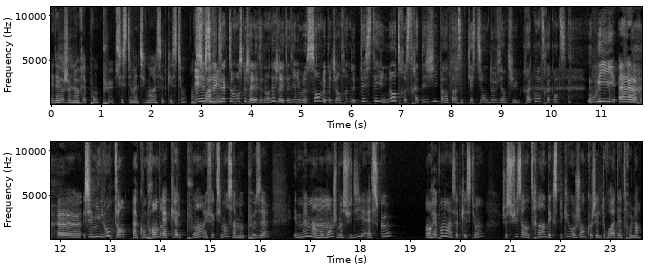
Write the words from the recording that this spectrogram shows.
Et d'ailleurs, je ne réponds plus systématiquement à cette question en Et c'est exactement ce que j'allais te demander. J'allais te dire, il me semble que tu es en train de tester une autre stratégie par rapport à cette question d'où viens-tu? Raconte, raconte. Oui, alors, euh, j'ai mis longtemps à comprendre à quel point, effectivement, ça me pesait. Et même à un moment, je me suis dit, est-ce que, en répondant à cette question, je suis en train d'expliquer aux gens que j'ai le droit d'être là?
